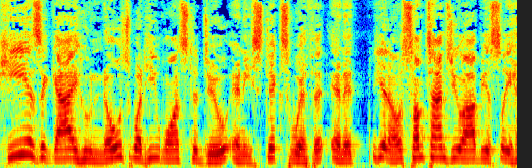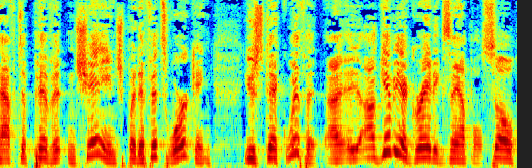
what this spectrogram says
he is a guy who knows what he wants to do and he sticks with it. And it, you know, sometimes you obviously have to pivot and change, but if it's working, you stick with it. I, will give you a great example. So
